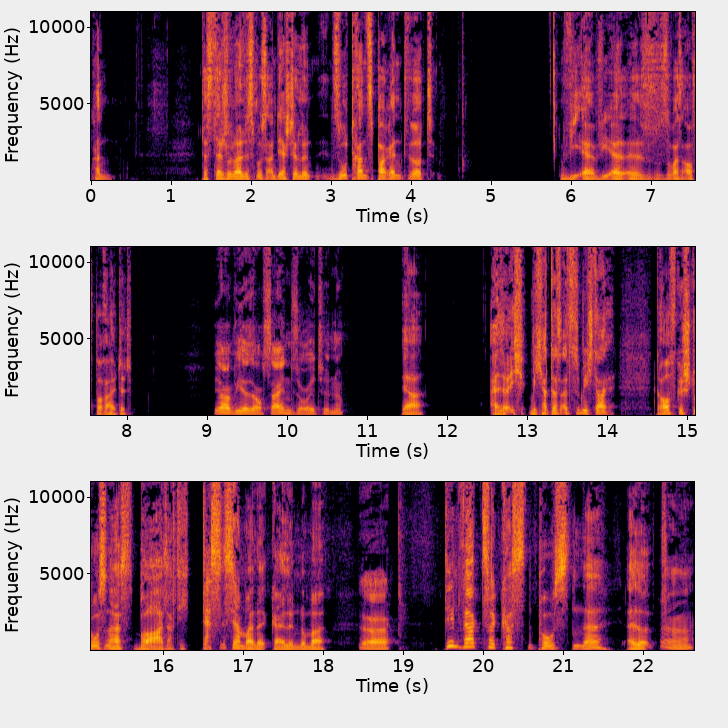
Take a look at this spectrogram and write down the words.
Kann, dass der Journalismus an der Stelle so transparent wird, wie er, wie er äh, so- sowas aufbereitet. ja, wie es auch sein sollte, ne? Ja. Also ich, mich hat das, als du mich da drauf gestoßen hast, boah, dachte ich, das ist ja mal eine geile Nummer. Ja, Den Werkzeugkasten posten, ne? Also, ja.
